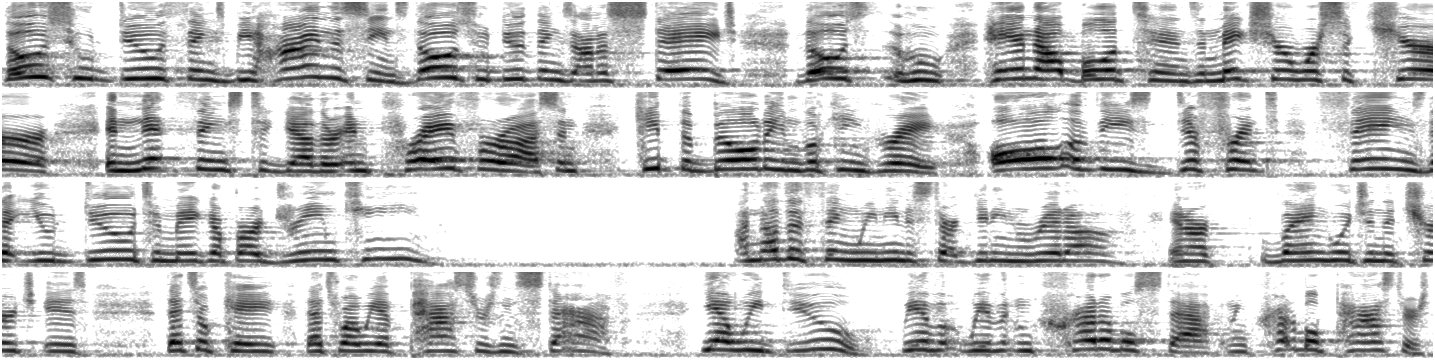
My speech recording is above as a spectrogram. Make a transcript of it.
those who do things behind the scenes, those who do things on a stage, those who hand out bulletins and make sure we're secure and knit things together and pray for us and keep the building looking great. All of these different things that you do to make up our dream team. Another thing we need to start getting rid of in our language in the church is that's okay, that's why we have pastors and staff. Yeah, we do. We have, we have an incredible staff and incredible pastors,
